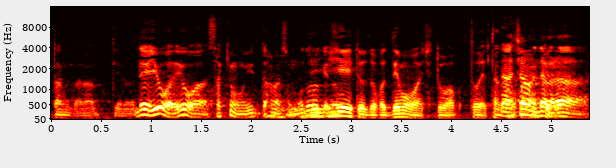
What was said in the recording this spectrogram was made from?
たんかなっていうので要は要はさっきも言った話に戻るけど、G8 とかデモはちょっとわどうやったんからんけどから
